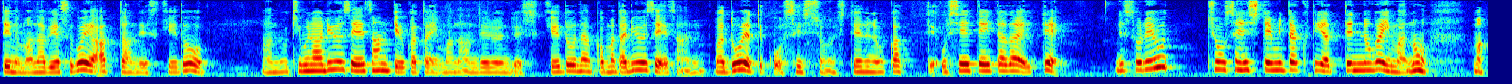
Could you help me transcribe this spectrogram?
ての学びはすごいあったんですけどあの木村流星さんっていう方に学んでるんですけどなんかまた流星さんはどうやってこうセッションしてるのかって教えていただいてでそれを挑戦してみたくてやってるのが今の、まあ、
